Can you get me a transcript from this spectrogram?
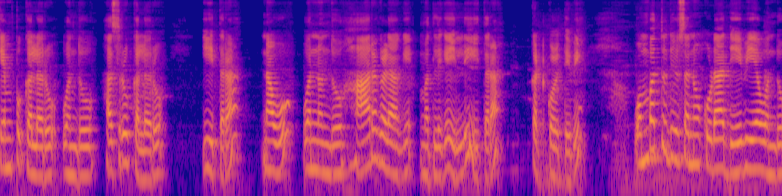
ಕೆಂಪು ಕಲರು ಒಂದು ಹಸಿರು ಕಲರು ಈ ಥರ ನಾವು ಒಂದೊಂದು ಹಾರಗಳಾಗಿ ಮೊದಲಿಗೆ ಇಲ್ಲಿ ಈ ಥರ ಕಟ್ಕೊಳ್ತೀವಿ. ಒಂಬತ್ತು ದಿವಸನೂ ಕೂಡ ದೇವಿಯ ಒಂದು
